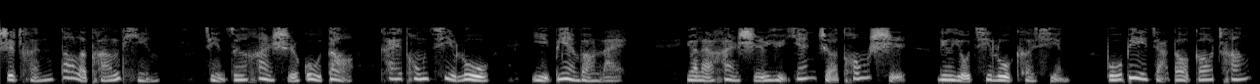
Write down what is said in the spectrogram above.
使臣到了唐廷，谨遵汉时故道，开通气路，以便往来。原来汉时与燕者通使，另有气路可行，不必假道高昌。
